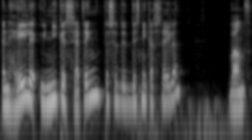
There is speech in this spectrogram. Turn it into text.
een hele unieke setting tussen de Disney-kastelen. Want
